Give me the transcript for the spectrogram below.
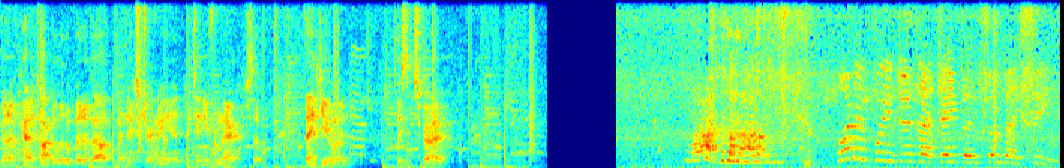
gonna kind of talk a little bit about my next journey and continue from there. So thank you, and please subscribe. Mom, what if we do that tape and somebody sees?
